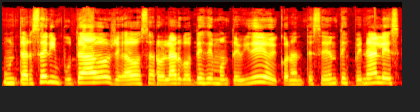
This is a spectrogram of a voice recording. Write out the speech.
Un tercer imputado, llegado a Cerro Largo desde Montevideo y con antecedentes penales,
